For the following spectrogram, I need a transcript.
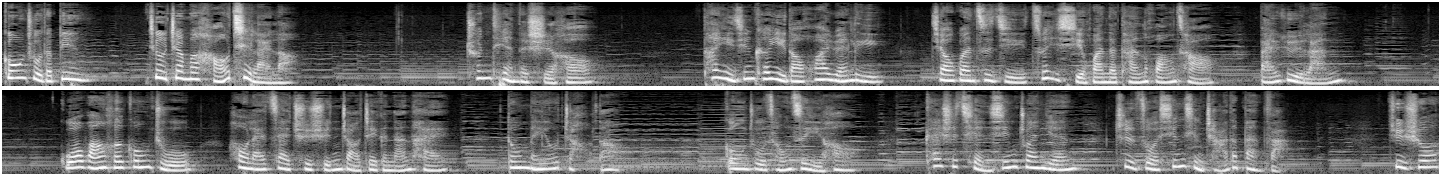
公主的病就这么好起来了。春天的时候，她已经可以到花园里浇灌自己最喜欢的弹簧草——白玉兰。国王和公主后来再去寻找这个男孩，都没有找到。公主从此以后。开始潜心钻研制作星星茶的办法。据说，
